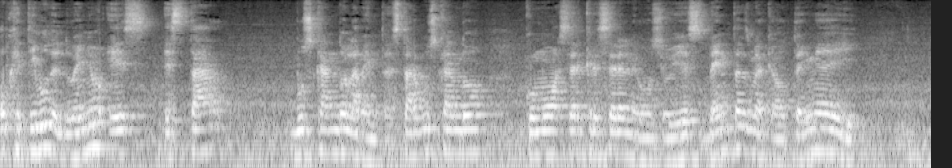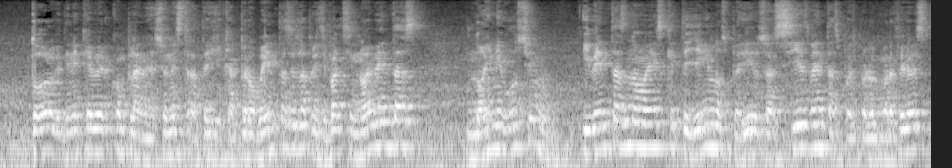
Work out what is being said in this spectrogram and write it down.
objetivo del dueño es estar buscando la venta, estar buscando cómo hacer crecer el negocio. Y es ventas, mercadotecnia y todo lo que tiene que ver con planeación estratégica, pero ventas es la principal, si no hay ventas no hay negocio. Y ventas no es que te lleguen los pedidos, o sea, sí es ventas pues, pero lo que me refiero es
